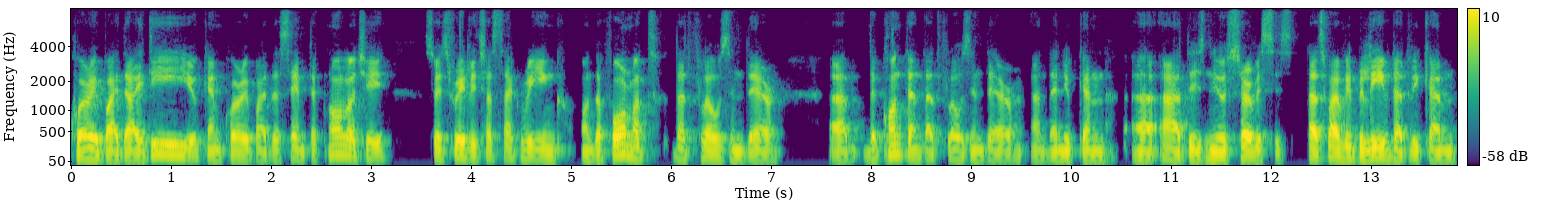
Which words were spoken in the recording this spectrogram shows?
query by the ID, you can query by the same technology, so it's really just agreeing on the format that flows in there, uh, the content that flows in there, and then you can uh, add these new services. That's why we believe that we can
